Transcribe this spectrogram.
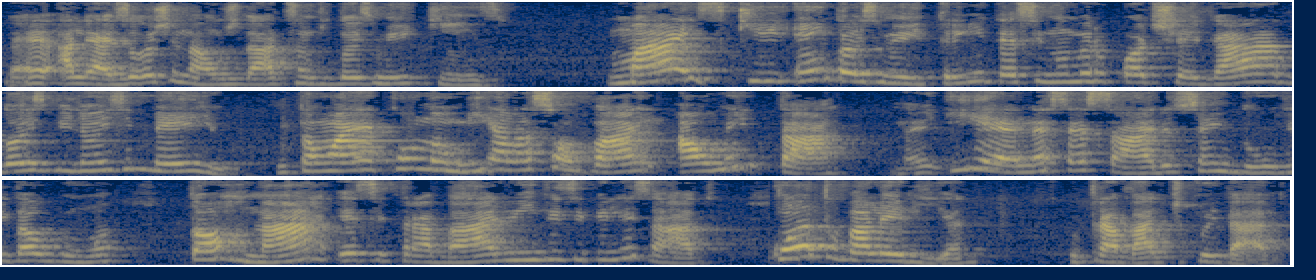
Né? Aliás, hoje não, os dados são de 2015. Mas que em 2030 esse número pode chegar a 2 bilhões e meio. Então a economia ela só vai aumentar. Né? E é necessário, sem dúvida alguma, tornar esse trabalho invisibilizado. Quanto valeria o trabalho de cuidado?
